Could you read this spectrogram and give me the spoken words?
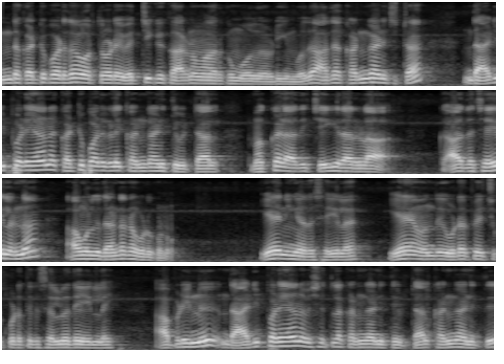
இந்த கட்டுப்பாடு தான் ஒருத்தருடைய வெற்றிக்கு காரணமாக இருக்கும்போது அப்படிங்கும்போது அதை கண்காணிச்சிட்டா இந்த அடிப்படையான கட்டுப்பாடுகளை கண்காணித்து விட்டால் மக்கள் அதை செய்கிறார்களா? அதை செய்யலைன்னா அவங்களுக்கு தண்டனை கொடுக்கணும். ஏன் நீங்கள் அதை செய்யலை? ஏன் வந்து உடற்பயிற்சி கூடத்துக்கு செல்வதே இல்லை? அப்படின்னு இந்த அடிப்படையான விஷயத்தில் கண்காணித்து விட்டால் கண்காணித்து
